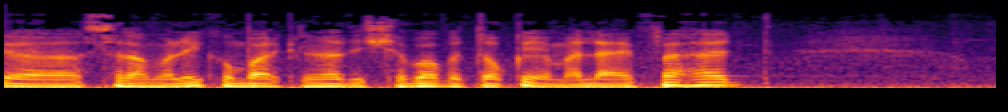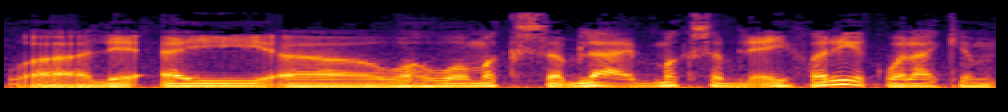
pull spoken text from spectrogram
آه السلام عليكم. بارك لنادي الشباب. التوقيع مع اللاعب فهد. ولأي آه وهو مكسب لاعب مكسب لأي فريق ولكن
